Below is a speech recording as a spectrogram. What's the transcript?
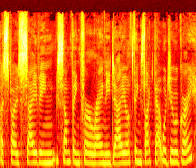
I suppose, saving something for a rainy day or things like that. Would you agree?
